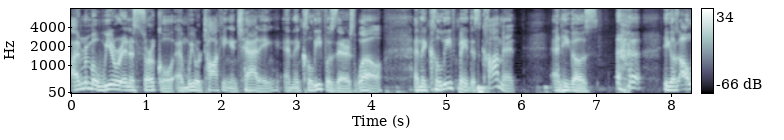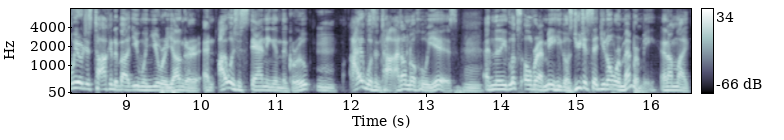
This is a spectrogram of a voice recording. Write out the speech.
I remember we were in a circle and we were talking and chatting, and then Khalif was there as well. And then Khalif made this comment, and he goes, he goes, "Oh, we were just talking about you when you were younger," and I was just standing in the group. I wasn't talking. I don't know who he is. And then he looks over at me. He goes, "You just said you don't remember me," and I'm like.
